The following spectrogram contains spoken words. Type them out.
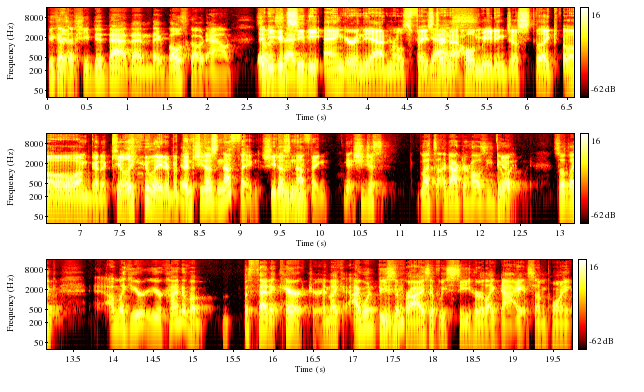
because Yeah. if she did that, then they both go down. So and you can instead- see the anger in the admiral's face during that whole meeting, just like, "Oh, I'm gonna kill you later." But then she does nothing. She does Mhm. nothing. Yeah, she just lets uh, Dr. Halsey do Yep. it. So like I'm like you're you're kind of a pathetic character and like I wouldn't be Mhm. surprised if we see her like die at some point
